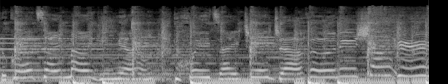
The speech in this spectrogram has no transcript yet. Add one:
如果再慢一秒，不会在街角和你相遇。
